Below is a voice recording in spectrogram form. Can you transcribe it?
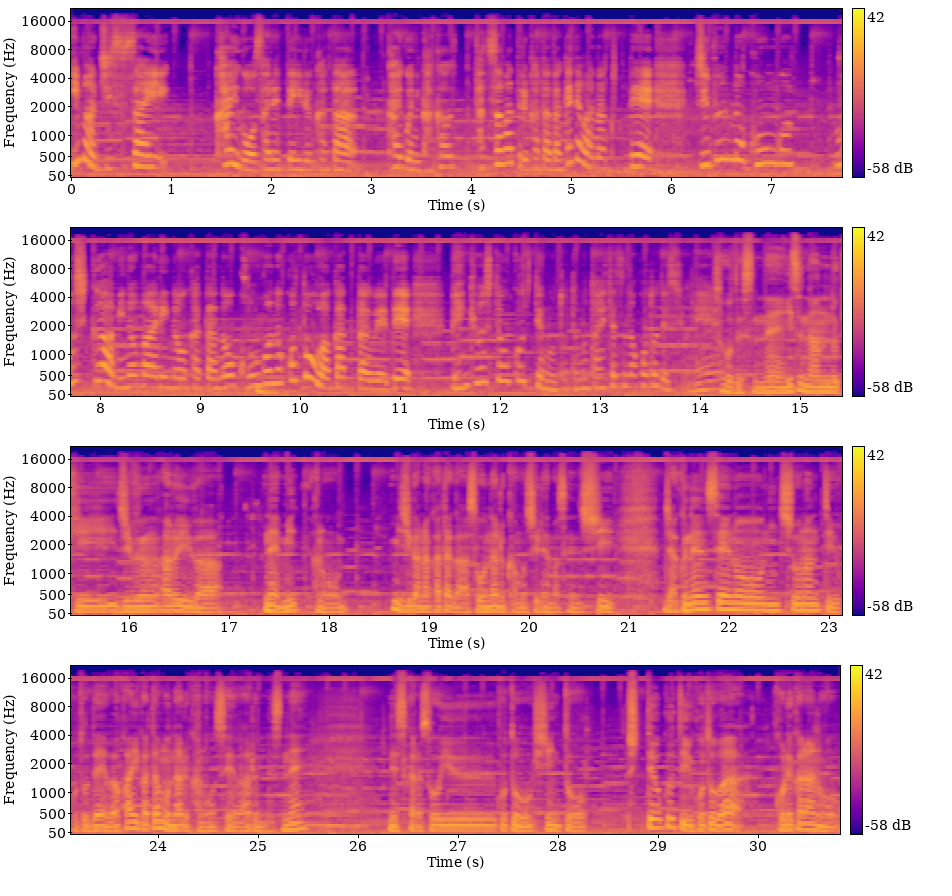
今実際介護をされている方介護に関わ携わってる方だけではなくて自分の今後もしくは身の回りの方の今後のことを分かった上で勉強しておくっていうのもとても大切なことですよね。そうですねいつ何時自分あるいはねみあの身近な方がそうなるかもしれませんし若年性の認知症なんていうことで若い方もなる可能性はあるんですね。ですからそういうことをきちんと知っておくということはこれからの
